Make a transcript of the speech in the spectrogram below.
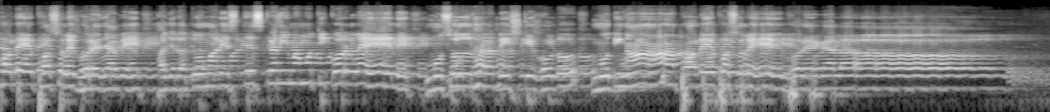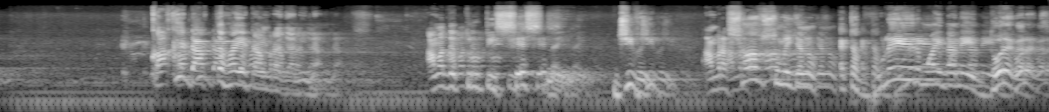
ফলে ফসলে ভরে যাবে। হজরত উমার ইস্তেস্কার ইমামতি করলেন। মুসলধার বৃষ্টি হলো, মদিনা ফলে ফসলে ভরে গেল। কাকে ডাকতে হয় এটা আমরা জানি না। আমাদের ত্রুটি শেষ নেই। জি ভাই। আমরা সব সময় যেন একটা ভুলের ময়দানে দৌড়ে বেড়াচ্ছি।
